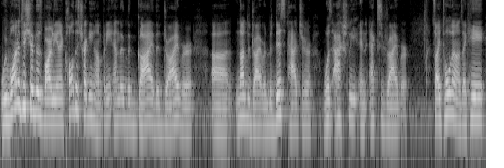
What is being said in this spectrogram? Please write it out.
we wanted to ship this barley and I called this trucking company and the, the guy, the driver, uh, not the driver, the dispatcher was actually an ex-driver. So I told him, I was like, hey,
